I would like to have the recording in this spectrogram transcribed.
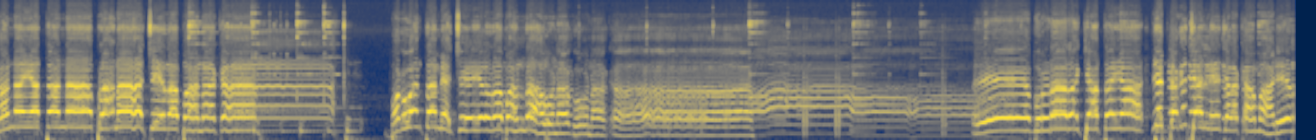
ಕನ್ನಯ್ಯ ತನ್ನ ಪ್ರಾಣ ಹಚ್ಚಿದ ಪಾನಕ. ಭಗವಂತ ಮೆಚ್ಚಿ ಇಳಿದ ಬಂದ ಅವನ ಗುಣಕ ಏ, ಬುರುಡಾರ ಖ್ಯಾತಯ್ಯ ದಿಪ್ಪಗ ಚಲ್ಲಿ ಜಳಕ ಮಾಡಿರ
